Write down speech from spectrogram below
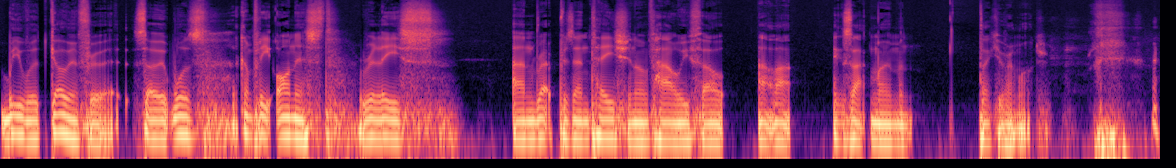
we were going through it. So it was a complete honest release and representation of how we felt at that exact moment. Thank you very much. that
